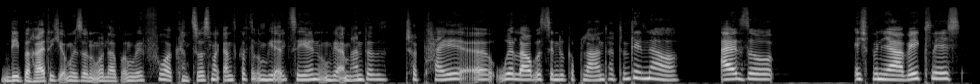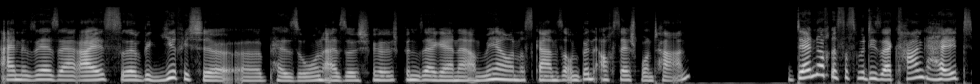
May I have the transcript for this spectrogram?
Wie bereite ich irgendwie so einen Urlaub irgendwie vor? Kannst du das mal ganz kurz irgendwie erzählen, irgendwie anhand des Türkei-Urlaubes, den du geplant hattest? Genau. Also ich bin ja wirklich eine sehr, sehr reisebegierige äh, Person. Also ich, ich bin sehr gerne am Meer und das Ganze und bin auch sehr spontan. Dennoch ist es mit dieser Krankheit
